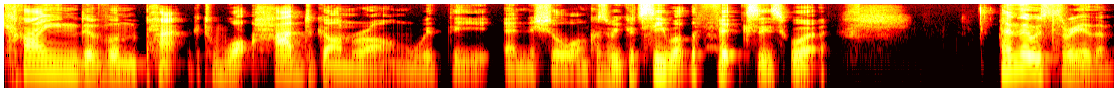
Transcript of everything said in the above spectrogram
kind of unpacked what had gone wrong with the initial one because we could see what the fixes were and there was three of them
